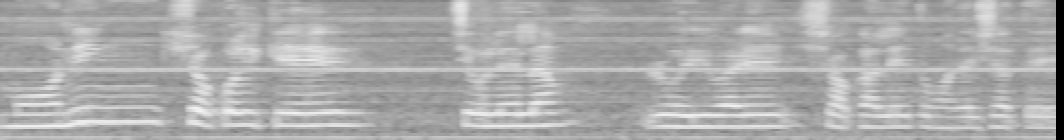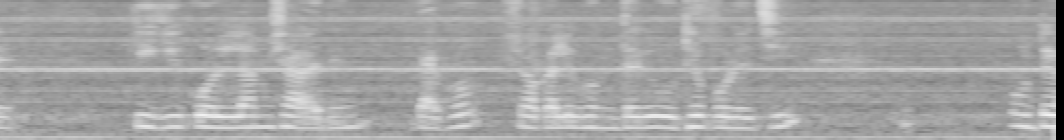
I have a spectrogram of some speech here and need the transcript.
মর্নিং সকলকে। চলে এলাম। রবিবারে সকালে তোমাদের সাথে কি কি করলাম সারাদিন? দেখো, সকালে ঘুম থেকে উঠে পড়েছি। উঠে,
